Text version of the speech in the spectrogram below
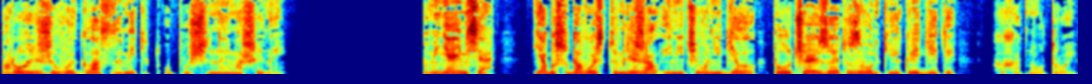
Порой живой глаз заметит упущенное машиной. «Поменяемся? Я бы с удовольствием лежал и ничего не делал, получая за это звонкие кредиты», — хохотнул Трой.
